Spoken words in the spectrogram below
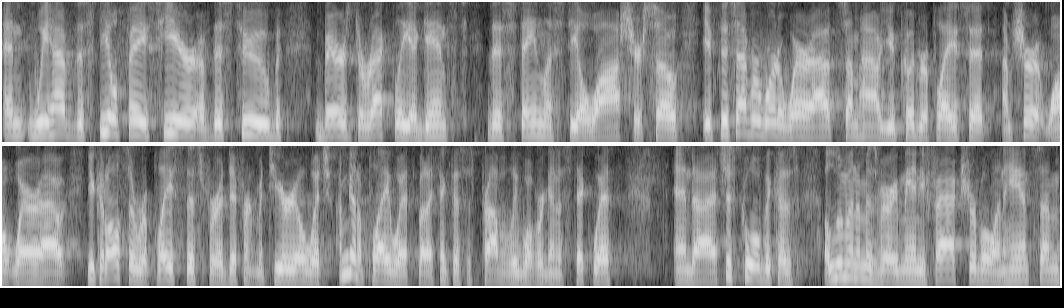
And we have the steel face here of this tube bears directly against this stainless steel washer. So if this ever were to wear out somehow, you could replace it. I'm sure it won't wear out. You could also replace this for a different material, which I'm going to play with, but I think this is probably what we're going to stick with. And uh, it's just cool because aluminum is very manufacturable and handsome,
